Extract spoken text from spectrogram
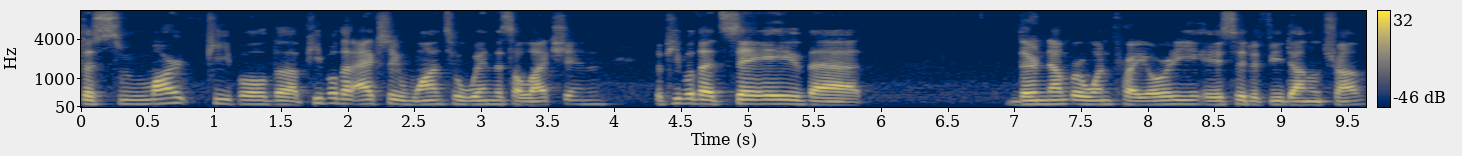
The smart people, the people that actually want to win this election, the people that say that their number one priority is to defeat Donald Trump,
